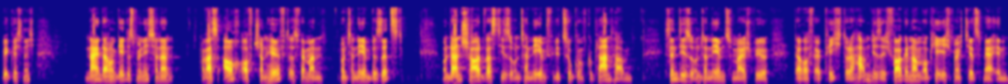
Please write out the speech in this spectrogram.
wirklich nicht. Nein, darum geht es mir nicht, sondern was auch oft schon hilft, ist, wenn man Unternehmen besitzt und dann schaut, was diese Unternehmen für die Zukunft geplant haben. Sind diese Unternehmen zum Beispiel darauf erpicht oder haben die sich vorgenommen, okay, ich möchte jetzt mehr in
